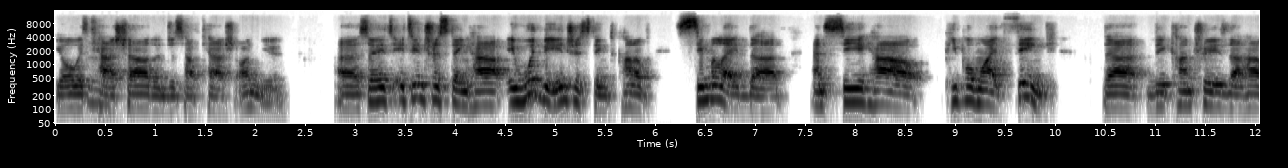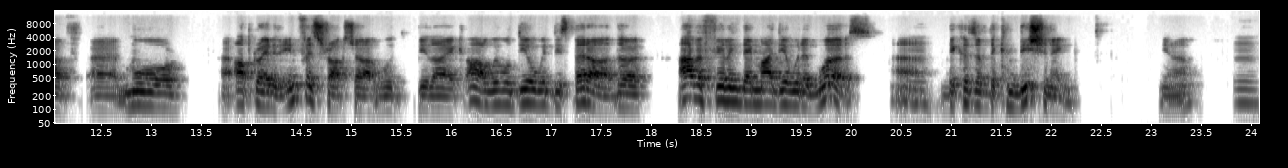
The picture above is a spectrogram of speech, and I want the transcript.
You always mm. cash out and just have cash on you. Uh, so it's it's interesting how it would be interesting to kind of simulate that and see how people might think that the countries that have uh, more uh, upgraded infrastructure would be like, oh, we will deal with this better. Though I have a feeling they might deal with it worse uh, mm. because of the conditioning, you know. Mm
